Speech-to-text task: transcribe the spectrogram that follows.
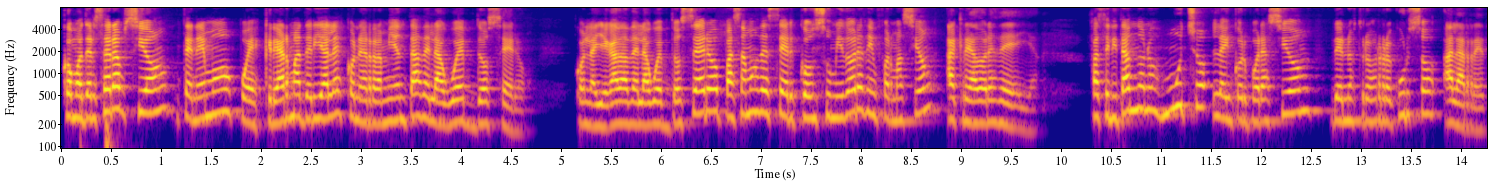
Como tercera opción tenemos pues, crear materiales con herramientas de la web 2.0. Con la llegada de la web 2.0 pasamos de ser consumidores de información a creadores de ella, facilitándonos mucho la incorporación de nuestros recursos a la red.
